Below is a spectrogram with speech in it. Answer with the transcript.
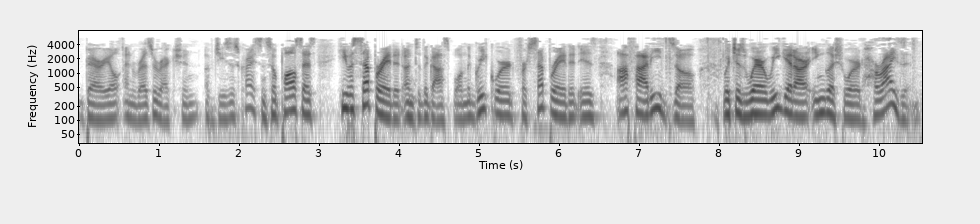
burial, and resurrection of Jesus Christ. And so Paul says he was separated unto the gospel. And the Greek word for separated is aphorizo, which is where we get our English word horizon.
